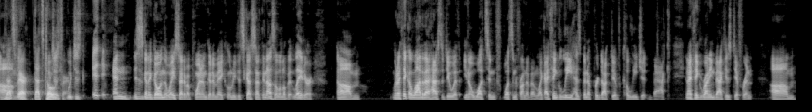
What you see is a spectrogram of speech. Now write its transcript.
That's Um, fair. That's totally which is, fair. Which is it, it- and this is going to go in the wayside of a point I'm going to make when we discuss something else a little bit later. Um, but I think a lot of that has to do with you know what's in what's in front of him. Like I think Lee has been a productive collegiate back, and I think running back is different um,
